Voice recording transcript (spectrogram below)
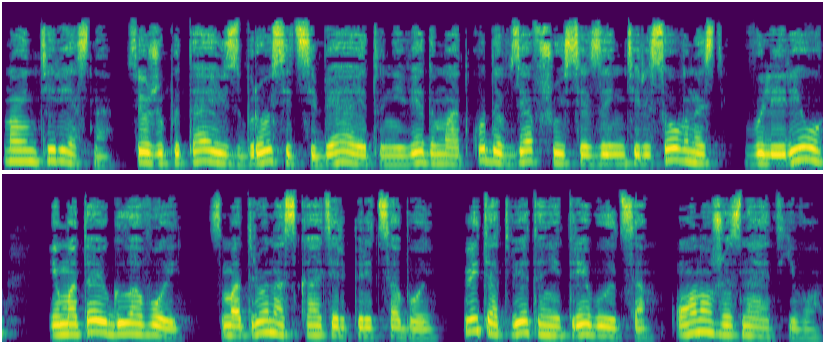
но интересно. Все же пытаюсь сбросить себя эту неведомо откуда взявшуюся заинтересованность в Валерию и мотаю головой, смотрю на скатер перед собой. Ведь ответа не требуется, он уже знает его.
